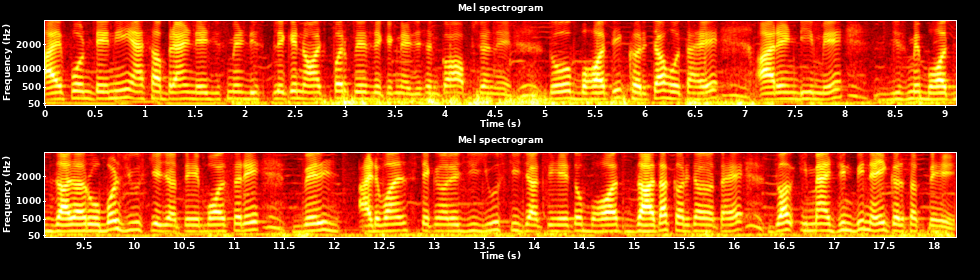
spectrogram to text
आईफोन टेन ही ऐसा ब्रांड है जिसमें डिस्प्ले के नॉच पर फेस रिकग्नाइजेशन का ऑप्शन है। तो बहुत ही खर्चा होता है आर एन डी में, जिसमें बहुत ज़्यादा रोबोट्स यूज़ किए जाते हैं। बहुत सारे वेल एडवांस टेक्नोलॉजी यूज़ की जाती है तो बहुत ज़्यादा खर्चा होता है जो आप इमेजिन भी नहीं कर सकते हैं।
